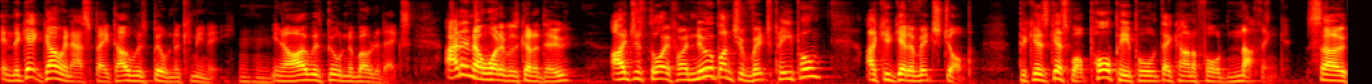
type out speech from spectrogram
in the get going aspect, I was building a community. You know, I was building a Rolodex. I didn't know what it was going to do. I just thought if I knew a bunch of rich people, I could get a rich job. Because guess what? Poor people, they can't afford nothing. So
